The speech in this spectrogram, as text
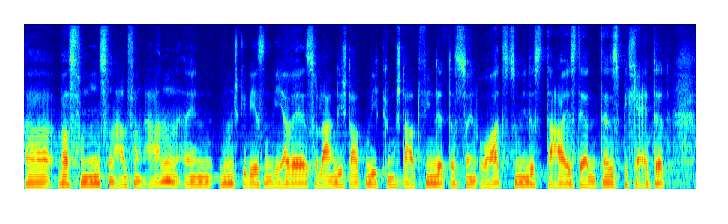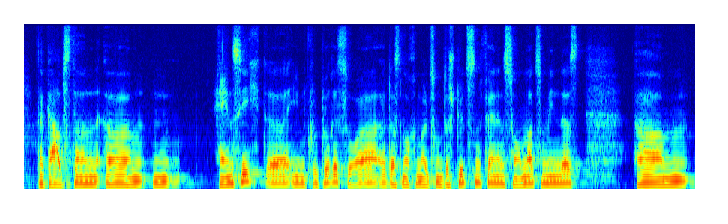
äh, was von uns von Anfang an ein Wunsch gewesen wäre, solange die Stadtentwicklung stattfindet, dass so ein Ort zumindest da ist, der, der das begleitet. Da gab es dann ähm, Einsicht äh, im Kulturressort, das noch einmal zu unterstützen für einen Sommer zumindest. Ähm,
